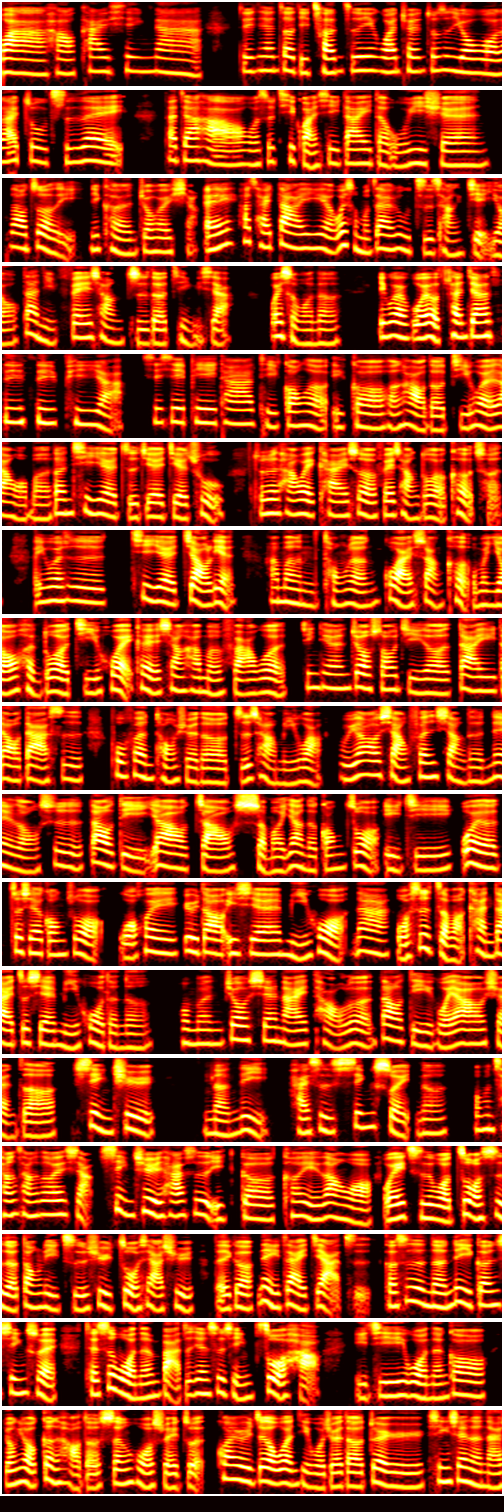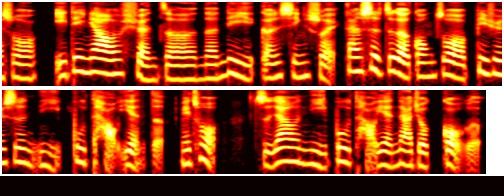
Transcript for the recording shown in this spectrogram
哇，好开心呐！今天这集陈之音完全就是由我来主持诶。大家好，我是气管系大一的吴逸轩。到这里，你可能就会想，诶，他才大一，为什么在录职场解忧？但你非常值得听一下，为什么呢？因为我有参加 CCP 呀。CCP 它提供了一个很好的机会，让我们跟企业直接接触，就是它会开设非常多的课程，因为是企业教练。他们同仁过来上课，我们有很多的机会可以向他们发问。今天就收集了大一到大四部分同学的职场迷惘，主要想分享的内容是到底要找什么样的工作，以及为了这些工作我会遇到一些迷惑，那我是怎么看待这些迷惑的呢？我们就先来讨论，到底我要选择兴趣。能力还是薪水呢？我们常常都会想，兴趣它是一个可以让我维持我做事的动力，持续做下去的一个内在价值。可是能力跟薪水才是我能把这件事情做好，以及我能够拥有更好的生活水准。关于这个问题，我觉得对于新鲜人来说，一定要选择能力跟薪水，但是这个工作必须是你不讨厌的。没错，只要你不讨厌，那就够了。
